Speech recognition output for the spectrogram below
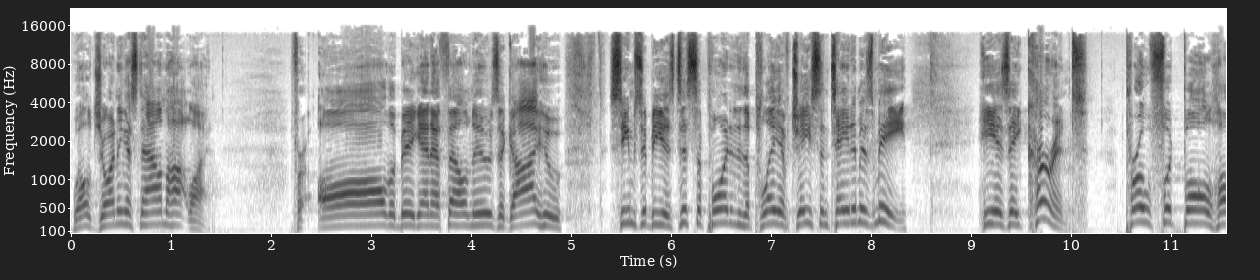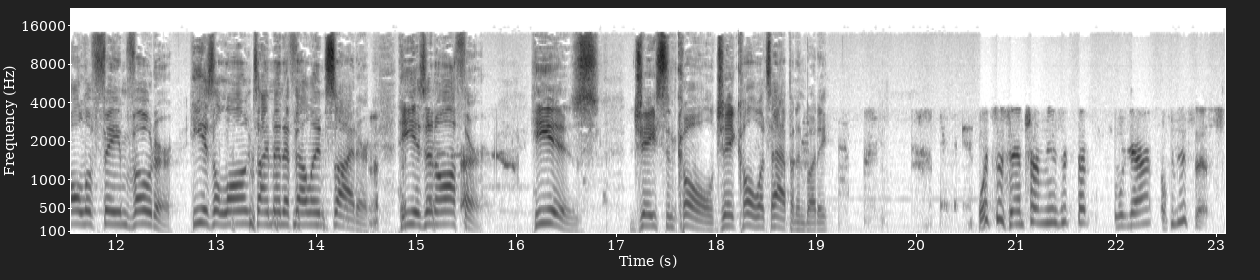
Well, joining us now on the hotline for all the big NFL news, a guy who seems to be as disappointed in the play of Jayson Tatum as me. He is a current Pro Football Hall of Fame voter. He is a longtime NFL insider. He is an author. He is Jason Cole. J. Cole, what's happening, buddy? What's this intro music that we got? What is this?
